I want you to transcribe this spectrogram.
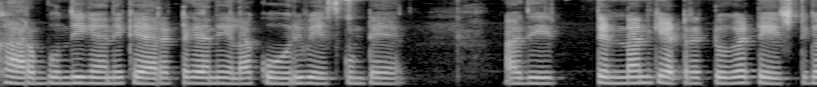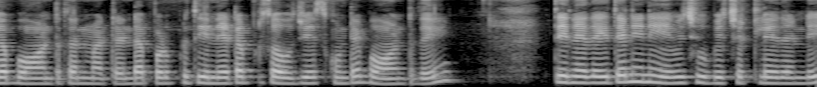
కారం బూందీ కానీ క్యారెట్ కానీ ఇలా కోరి వేసుకుంటే అది తినడానికి అట్రాక్టివ్గా టేస్ట్గా బాగుంటుంది అనమాట అండి. అప్పుడప్పుడు తినేటప్పుడు సర్వ్ చేసుకుంటే బాగుంటుంది తినేదైతే నేను ఏమి చూపించట్లేదండి.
